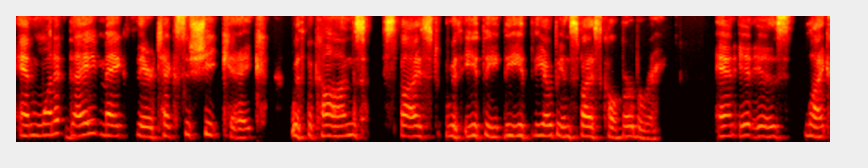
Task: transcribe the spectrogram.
and one they make their Texas sheet cake with pecans spiced with Ethi- the Ethiopian spice called berbere. And it is like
